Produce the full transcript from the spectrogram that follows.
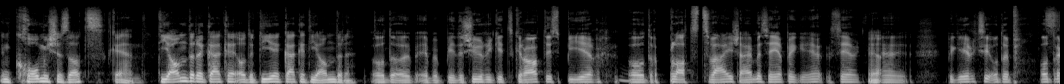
einen komischen Satz gegeben hat. Die anderen gegen, oder die gegen die anderen. Oder eben bei der Jury gibt's gratis Bier. Oder Platz zwei ist einmal sehr, begehr, sehr Ja. äh, begehrt. Oder, oder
